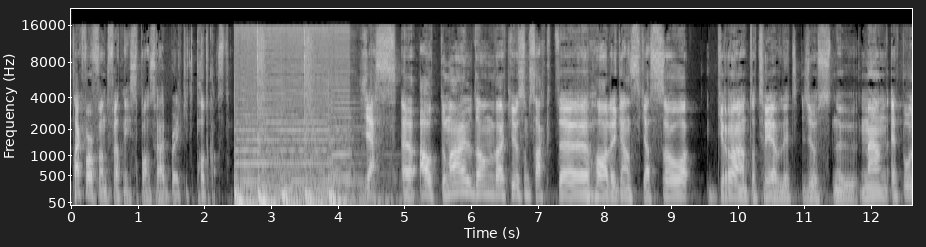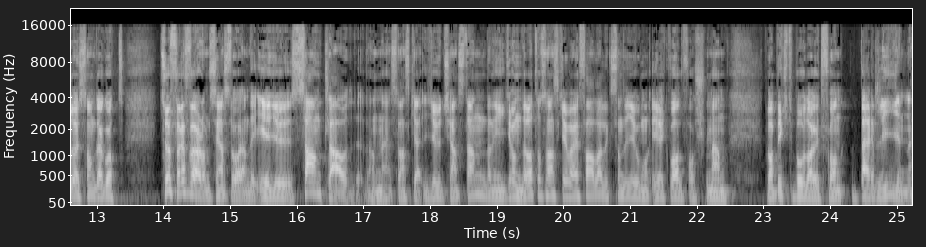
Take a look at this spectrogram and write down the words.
Tack Forefront för att ni sponsrar Breakit Podcast. Yes, uh, Automile, de verkar ju som sagt uh, ha det ganska så grönt och trevligt just nu. Men ett bolag som det har gått tuffare för de senaste åren, det är ju Soundcloud, den eh, svenska ljudtjänsten. Den är grundad av svenskar i varje fall, Alexander Ljung och Erik Wahlfors, men de har byggt bolaget från Berlin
